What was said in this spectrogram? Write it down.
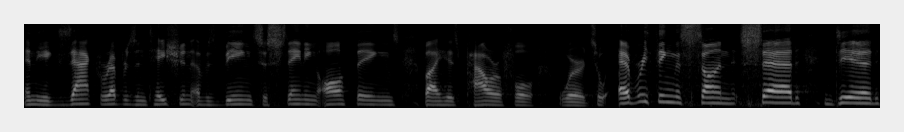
and the exact representation of his being, sustaining all things by his powerful word. So everything the Son said, did,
